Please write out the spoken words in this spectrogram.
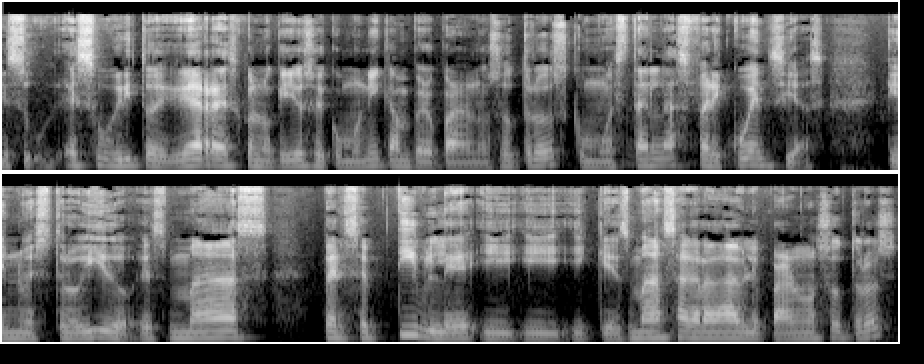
es su, es su grito de guerra, es con lo que ellos se comunican, pero para nosotros, como está en las frecuencias, que nuestro oído es más perceptible y, y, que es más agradable para nosotros,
